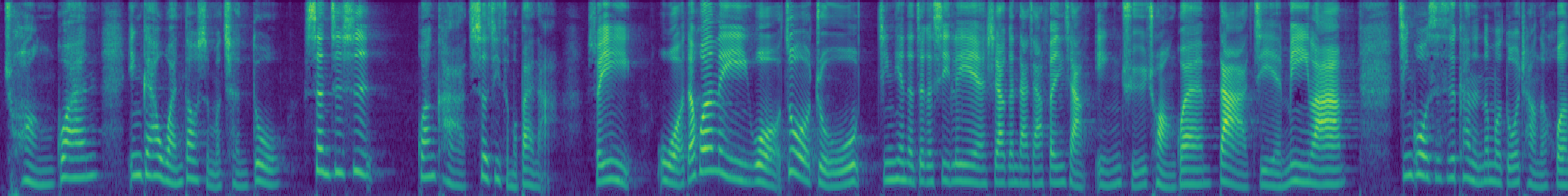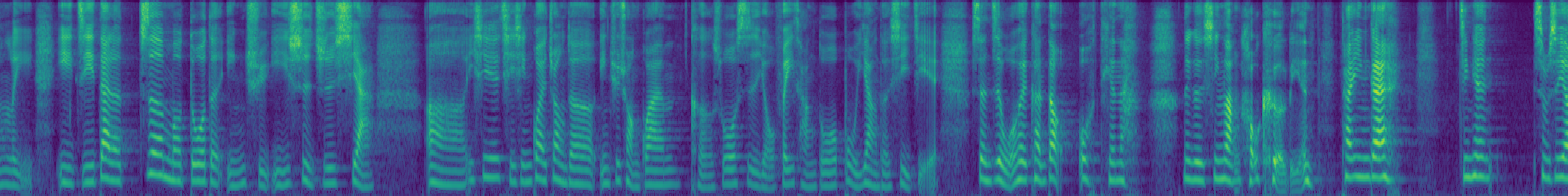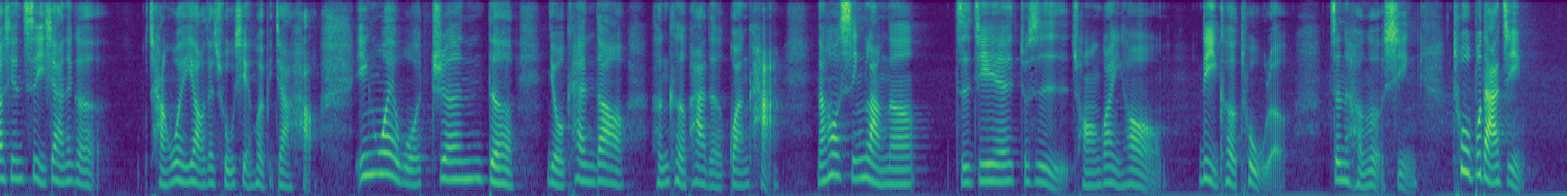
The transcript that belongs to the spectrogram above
闯关应该玩到什么程度？甚至是关卡设计怎么办啊？所以。我的婚礼我做主。今天的这个系列是要跟大家分享迎娶闯关大解密啦。经过思思看了那么多场的婚礼，以及带了这么多的迎娶仪式之下，呃，一些奇形怪状的迎娶闯关，可说是有非常多不一样的细节。甚至我会看到，哦天哪，那个新郎好可怜，他应该今天是不是要先吃一下那个？肠胃药再出现会比较好，因为我真的有看到很可怕的关卡，然后新郎呢直接就是闯完关以后立刻吐了，真的很恶心。吐不打紧，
